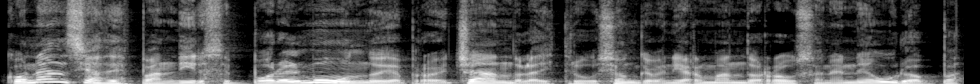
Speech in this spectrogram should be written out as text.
Con ansias de expandirse por el mundo y aprovechando la distribución que venía armando Rosen en Europa,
